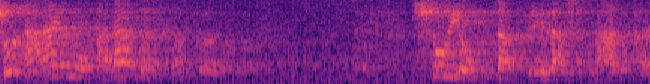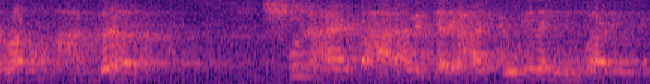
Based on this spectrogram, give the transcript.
શું નારાયણનું અનાદર ન કરો. સૂર્ય ઉગતા પહેલા સ્નાન કરવાનો આગ્રહ રાખો. સૂર્યનારાયણ બહાર આવે ત્યારે હાથ જોડીને ઊભા રહેજો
